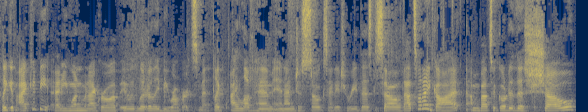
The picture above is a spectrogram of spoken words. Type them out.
Like if I could be anyone when I grow up, it would literally be Robert Smith. Like I love him and I'm just so excited to read this. So that's what I got. I'm about to go to this show.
